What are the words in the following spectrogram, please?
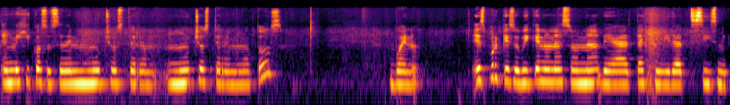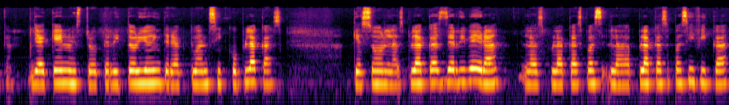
en México suceden muchos, muchos terremotos? Bueno, es porque se ubica en una zona de alta actividad sísmica, ya que en nuestro territorio interactúan cinco placas, que son las placas de Rivera, las placas, la placas pacífica,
